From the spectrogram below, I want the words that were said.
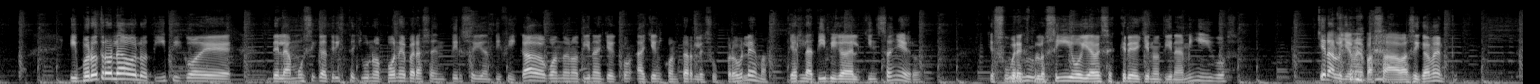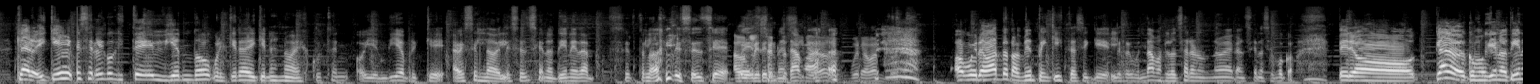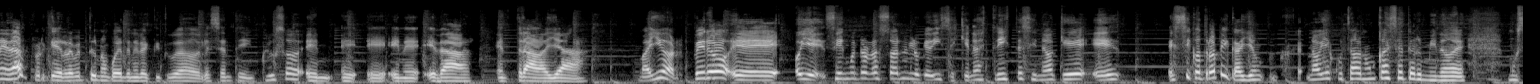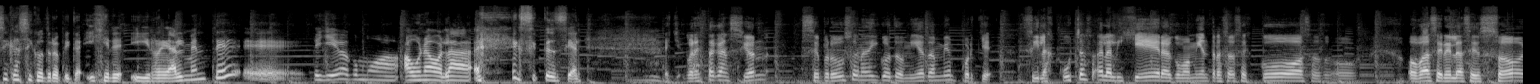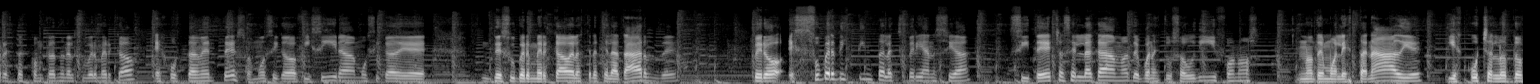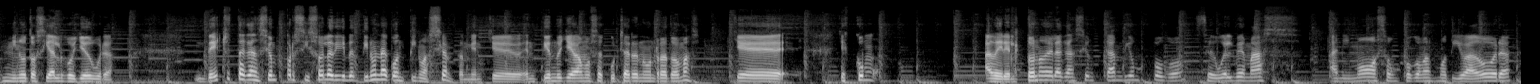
Y por otro lado, lo típico de, de la música triste que uno pone para sentirse identificado cuando no tiene a, que- a quien contarle sus problemas, que es la típica del quinceañero, que es súper explosivo y a veces cree que no tiene amigos. Que era lo que me pasaba, básicamente. Claro, y que es algo que esté viviendo cualquiera de quienes nos escuchen hoy en día, porque a veces la adolescencia no tiene edad, ¿cierto? La adolescencia puede ser una etapa. edad, buena banda. O buena banda también penquista, así que les recomendamos, lanzaron una nueva canción hace poco. Pero, claro, como que no tiene edad, porque de repente uno puede tener actitudes adolescentes, incluso en, eh, eh, en edad, entrada ya mayor. Pero, eh, oye, sí encuentro razón en lo que dices, que no es triste, sino que es, psicotrópica. Yo no había escuchado nunca ese término de música psicotrópica y, realmente eh, te lleva como a, una ola existencial. Con esta canción se produce una dicotomía también porque si la escuchas a la ligera, como mientras haces cosas o, vas en el ascensor, estás comprando en el supermercado, es justamente eso, música de oficina, música de, de supermercado a las 3 de la tarde, pero es súper distinta la experiencia si te echas en la cama, te pones tus audífonos, no te molesta nadie y escuchas los dos minutos y algo que dura. De hecho, esta canción por sí sola tiene, tiene una continuación también, que entiendo que vamos a escuchar en un rato más. Que, que es como. A ver, el tono de la canción cambia un poco, se vuelve más animosa, un poco más motivadora,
